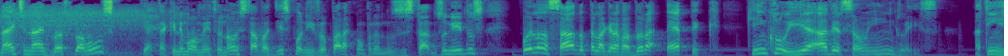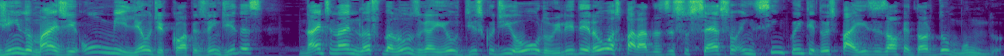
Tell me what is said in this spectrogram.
Ninety Nine Bluff Balloons, que até aquele momento não estava disponível para compra nos Estados Unidos, foi lançado pela gravadora Epic, que incluía a versão em inglês. Atingindo mais de um milhão de cópias vendidas, 99 Love Balloons ganhou o disco de ouro e liderou as paradas de sucesso em 52 países ao redor do mundo.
